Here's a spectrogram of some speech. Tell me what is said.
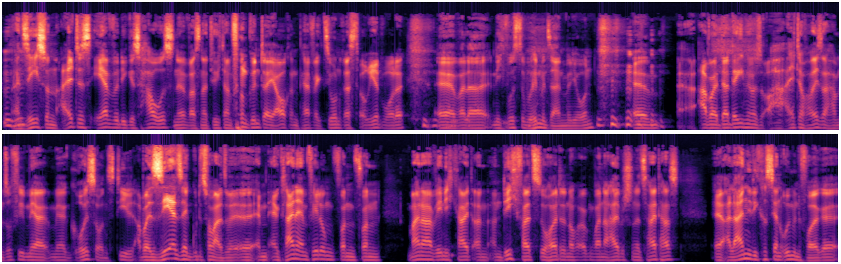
Und dann mhm. sehe ich so ein altes, ehrwürdiges Haus, ne, was natürlich dann von Günther ja auch in Perfektion restauriert wurde, äh, weil er nicht wusste, wohin mit seinen Millionen. ähm, aber da denke ich mir immer so, oh, alte Häuser haben so viel mehr, mehr Größe und Stil. Aber sehr, sehr gutes Format. Also äh, eine kleine Empfehlung von, von meiner Wenigkeit an, an dich, falls du heute noch irgendwann eine halbe Stunde Zeit hast. Äh, alleine die Christian Ulmen-Folge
